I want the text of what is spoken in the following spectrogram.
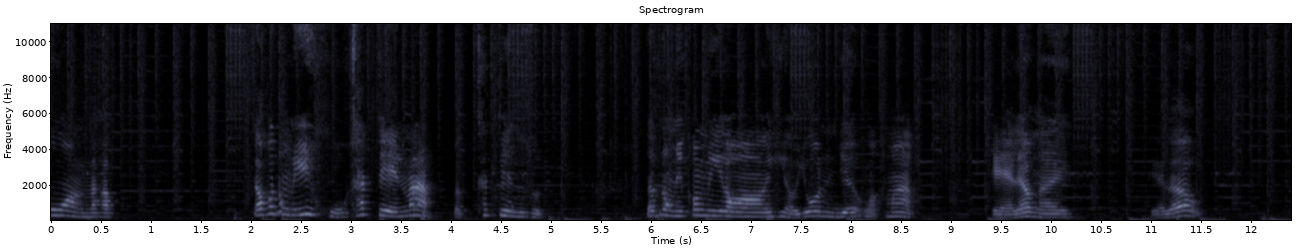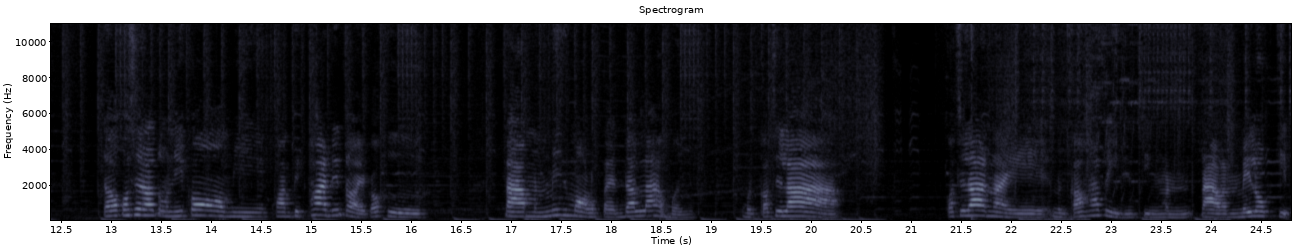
ม่วงๆนะครับ แล้วก็ตรงนี้หูชัดเจนมากแบบชัดเจนสุดๆ แล้วตรงนี้ก็มีรอยเหี่ยวย่นเยอะมากๆ แก่แล้วไง แก่แล้ว แล้วก็เซราตรงนี้ก็มีความผิดพลาดนิดหน่อยก็คือ ตามันไม่มองลงไปด้านล่างเหมือน เหมือนก็ซิล่า ก็จิล่าใน 1954 จริง ๆ มันตามันไม่โรคจิต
